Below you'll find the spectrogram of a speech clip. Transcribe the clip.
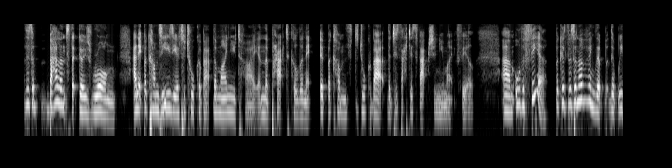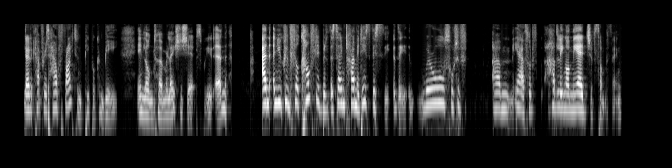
there's a balance that goes wrong and it becomes easier to talk about the minutiae and the practical than it, it becomes to talk about the dissatisfaction you might feel um, or the fear because there's another thing that, that we don't account for is how frightened people can be in long-term relationships and and and you can feel comforted but at the same time it is this the, we're all sort of um, yeah, sort of huddling on the edge of something.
